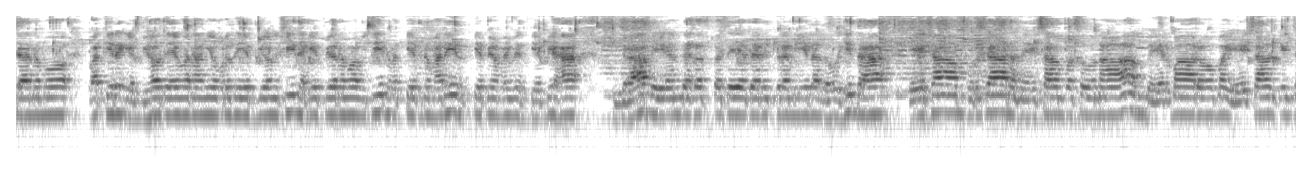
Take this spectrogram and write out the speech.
च नमो वकिरकेभ्यो देवनाङ्यो हृदयेभ्यो विषीदकेभ्यो नमो विषीदवत्येभ्यो हरिर्केभ्यो भैवत्येभ्यः ग्रापेन्दसत्पते दरिद्रनीललोहितः येषां पुरुषानमेषां पशूनां वेर्मारोम येषां किञ्च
